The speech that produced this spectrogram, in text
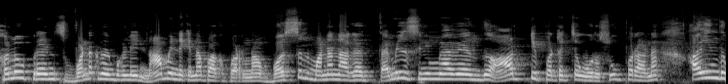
ஹலோ ஃப்ரெண்ட்ஸ் வணக்கம் நண்பர்களே. நாம் இன்றைக்கி என்ன பார்க்க போகிறோம்னா வசூல் மன்னனாக தமிழ் சினிமாவே வந்து ஆட்டி படைச்ச ஒரு சூப்பரான ஐந்து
